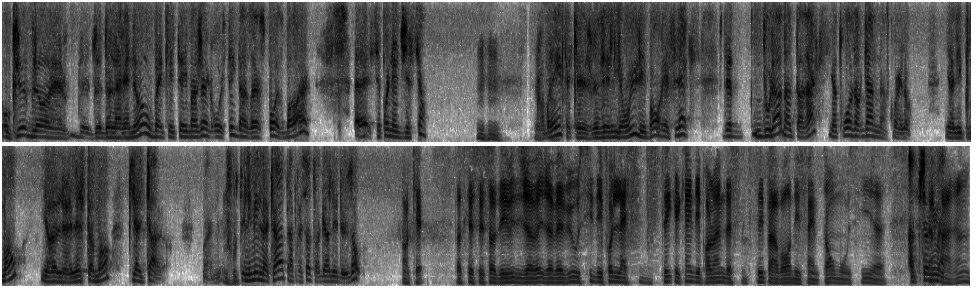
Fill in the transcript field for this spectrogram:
au club là, de, de, l'Arena ou bien qu'il ait mangé un gros steak dans un sports bar, c'est pas une indigestion. C'est Vous ça. comprenez? Fait que, je veux dire, ils ont eu les bons réflexes. Je veux dire, une douleur dans le thorax, il y a trois organes dans ce coin-là. Il y a les poumons, il y a le- l'estomac, puis il y a le cœur. Ben, Il faut que tu élimines le cœur, puis après ça, tu regardes les deux autres. OK. Parce que c'est ça. J'avais vu aussi des fois de l'acidité. Quelqu'un avec des problèmes d'acidité peut avoir des symptômes aussi euh, Absolument. apparents.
